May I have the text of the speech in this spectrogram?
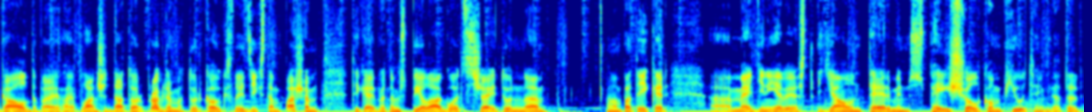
galda vai, vai planšeta datoru programmatūru, kaut kas līdzīgs tam pašam, tikai, protams, pielāgots šeit un uh, Man patīk, ka ir uh, mēģina ieviest jaunu terminu, spatial computing. Tad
